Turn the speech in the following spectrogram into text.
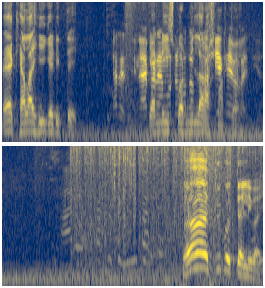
এ খেলা হি গেডিতে কেমনি squad মিললে rush মারতে হয়? হয় তুই করতে আইলি ভাই?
